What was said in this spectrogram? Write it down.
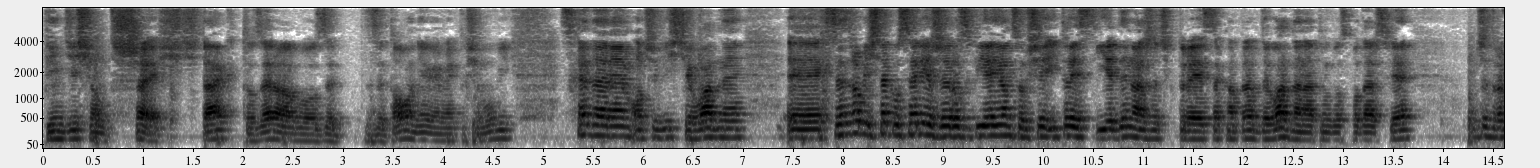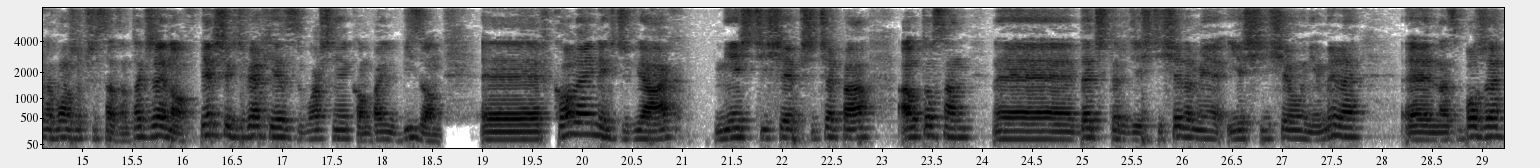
056, tak? To 0 albo Z, ZO, nie wiem jak to się mówi. Z headerem, oczywiście ładny. Chcę zrobić taką serię, że rozwijającą się i to jest jedyna rzecz, która jest tak naprawdę ładna na tym gospodarstwie. Czy trochę może przesadzam. Także no, w pierwszych drzwiach jest właśnie kombajn Bizon. E, w kolejnych drzwiach mieści się przyczepa Autosan e, D47, je- jeśli się nie mylę, e, na zboże.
